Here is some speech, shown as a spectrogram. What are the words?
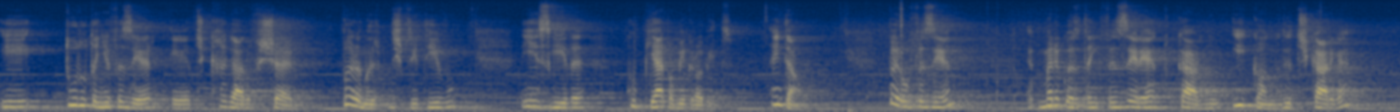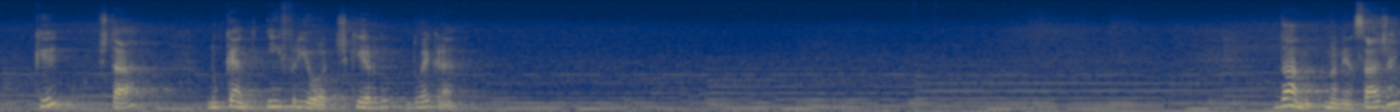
e tudo o que tenho a fazer é descarregar o ficheiro para o meu dispositivo e em seguida copiar para o microbit. Então, para o fazer, a primeira coisa que tenho que fazer é tocar no ícone de descarga que está no canto inferior esquerdo do ecrã. Dá-me uma mensagem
